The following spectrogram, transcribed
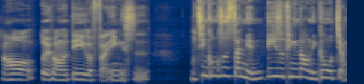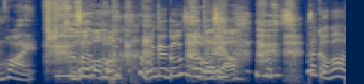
然后对方的第一个反应是。我进公司三年，第一次听到你跟我讲话，哎，同一个公司不得了。他搞不好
